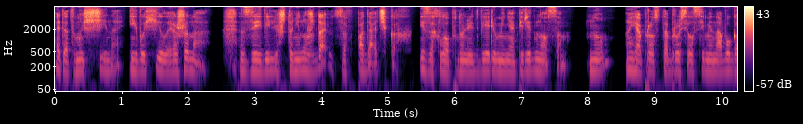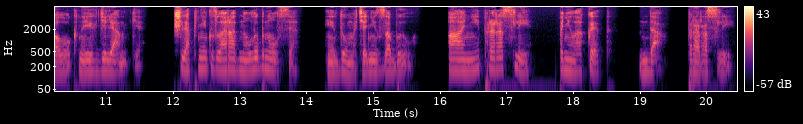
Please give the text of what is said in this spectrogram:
этот мужчина и его хилая жена. Заявили, что не нуждаются в подачках, и захлопнули дверь у меня перед носом. Ну, я просто бросил семена в уголок на их делянке. Шляпник злорадно улыбнулся и думать о них забыл. А они проросли, поняла Кэт. Да, проросли.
